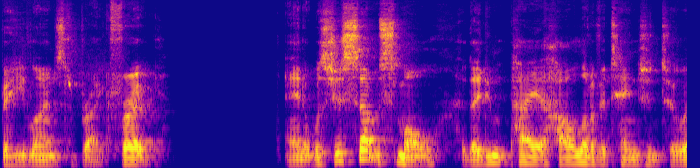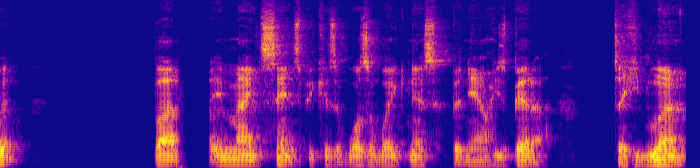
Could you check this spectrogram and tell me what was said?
but he learns to break free and it was just something small. They didn't pay a whole lot of attention to it, but it made sense because it was a weakness. But now he's better, so he learned,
